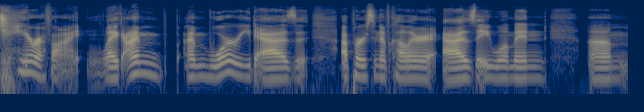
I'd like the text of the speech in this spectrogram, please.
terrifying. Like I'm I'm worried as a person of color, as a woman, um,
